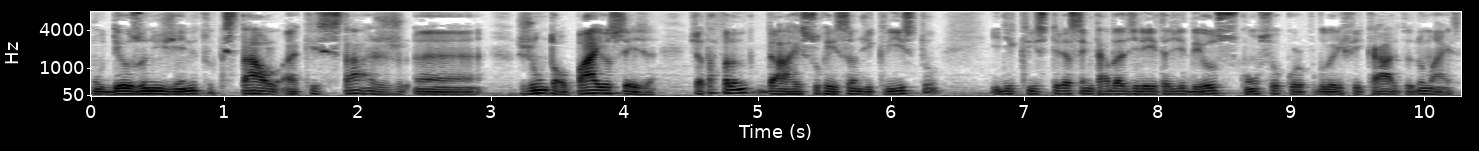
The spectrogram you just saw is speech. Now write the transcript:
o Deus unigênito que está, que está uh, junto ao Pai, ou seja, já está falando da ressurreição de Cristo e de Cristo ter assentado à direita de Deus com o seu corpo glorificado e tudo mais.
